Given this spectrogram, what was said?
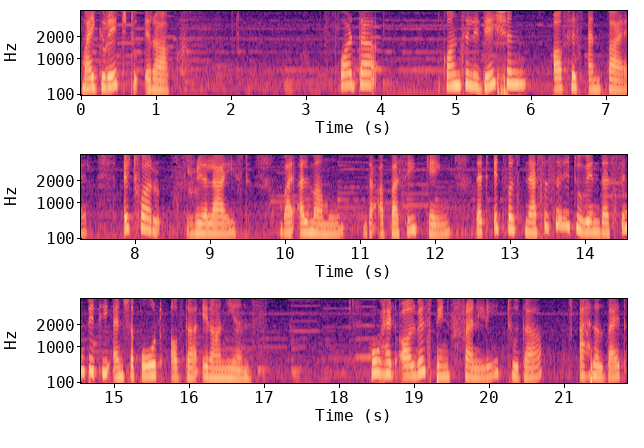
Migrate to Iraq. For the consolidation of his empire, it was realized by Al Mamun, the Abbasid king, that it was necessary to win the sympathy and support of the Iranians, who had always been friendly to the Ahlul Bayt.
